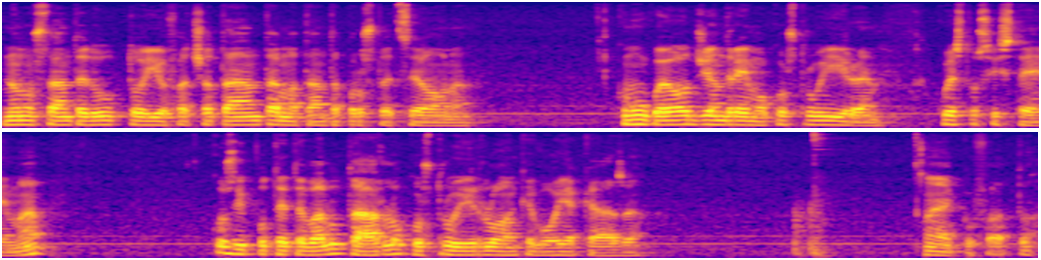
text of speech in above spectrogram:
nonostante tutto io faccia tanta ma tanta prospezione comunque oggi andremo a costruire questo sistema così potete valutarlo, costruirlo anche voi a casa. Ecco fatto.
